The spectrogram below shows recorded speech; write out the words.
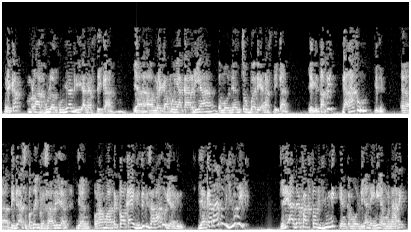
Mereka lagu-lagunya di NFT kan. Ya eh, mereka punya karya kemudian coba di NFT kan. Ya gitu. Tapi nggak laku gitu. Eh, tidak seperti Gosali yang yang orang mengatakan kok kayak gitu bisa laku ya? Gitu. Ya karena itu unik jadi ada faktor unik yang kemudian ini yang menarik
